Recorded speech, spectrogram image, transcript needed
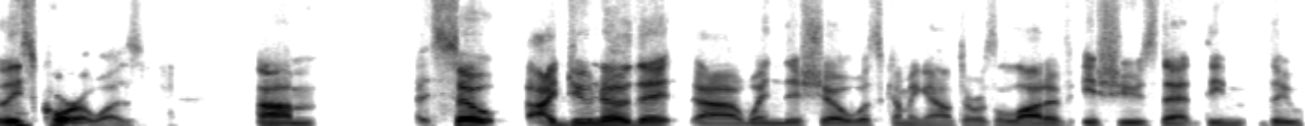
At least Korra was. Um so I do know that uh, when this show was coming out, there was a lot of issues that the the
